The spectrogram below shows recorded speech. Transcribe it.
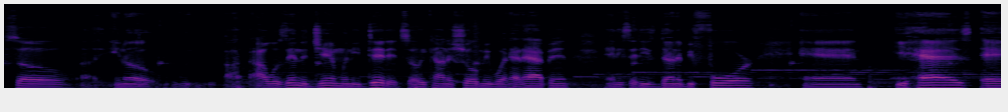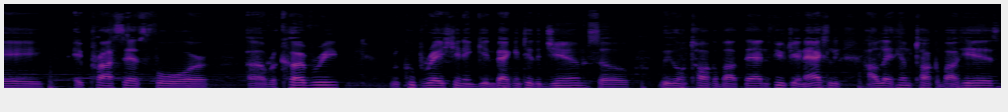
So, uh, you know, I, was in the gym when he did it, so he kind of showed me what had happened, and he said he's done it before, and he has a a process for uh, recovery, recuperation, and getting back into the gym. So we're gonna talk about that in the future. And actually, I'll let him talk about his.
